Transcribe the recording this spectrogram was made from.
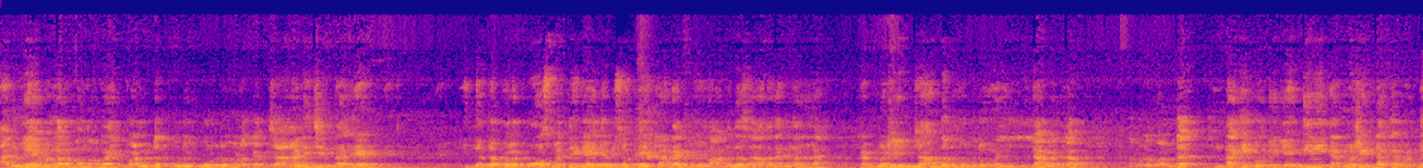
അനുലേപ കർമ്മം എന്ന് പറഞ്ഞാൽ പണ്ട് കുറിക്കൂട്ടുകളൊക്കെ ചാടിച്ചുണ്ടാക്കുകയാണ് ഇന്നത്തെ പോലെ കോസ്മെറ്റിക് ഐറ്റംസ് ഒക്കെ ഈ കടയിൽ പോയി വാങ്ങുന്ന സാധനങ്ങളല്ല. കൺമഷീൻ ചാന്തും പൊട്ടും എല്ലാം എല്ലാം നമ്മൾ പണ്ട് ഉണ്ടാക്കിക്കൊണ്ടിരിക്കുക. എങ്ങനെ ഈ കൺമഷീൻ ഉണ്ടാക്കാൻ വേണ്ടി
